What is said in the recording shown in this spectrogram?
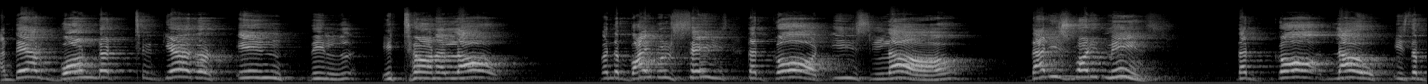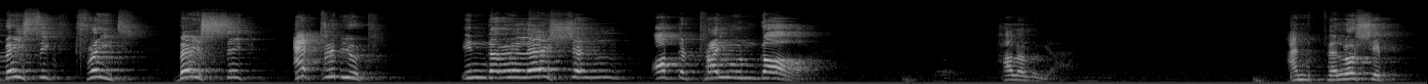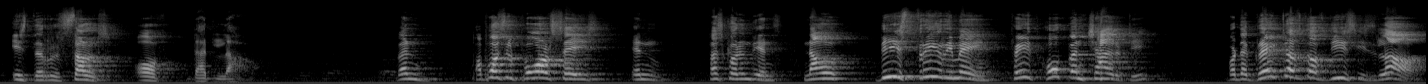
And they are bonded together in the eternal love. When the Bible says that God is love, that is what it means. That God, love is the basic trait, basic attribute in the relation of the triune God. Hallelujah. And fellowship is the result of that love. When Apostle Paul says in 1 Corinthians, now these three remain faith, hope, and charity, but the greatest of these is love.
